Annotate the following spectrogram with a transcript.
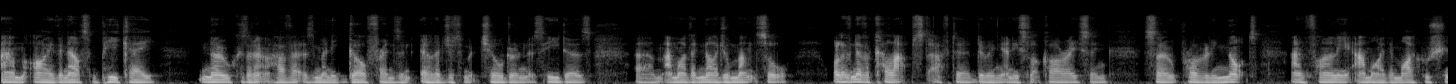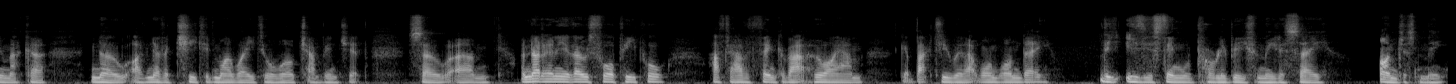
Am I the Nelson Piquet? No, because I don't have as many girlfriends and illegitimate children as he does. Um, am I the Nigel Mansell? Well, I've never collapsed after doing any slot car racing, so probably not. And finally, am I the Michael Schumacher? No, I've never cheated my way to a world championship. So um, I'm not any of those four people. I have to have a think about who I am. Get back to you with that one one day. The easiest thing would probably be for me to say, I'm just me.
